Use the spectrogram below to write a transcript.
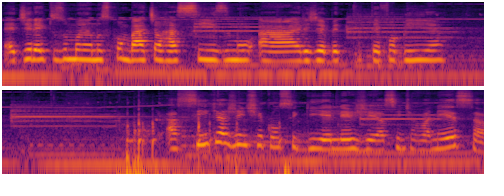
é, direitos humanos, combate ao racismo, à LGBTfobia assim que a gente conseguir eleger a Cintia Vanessa,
